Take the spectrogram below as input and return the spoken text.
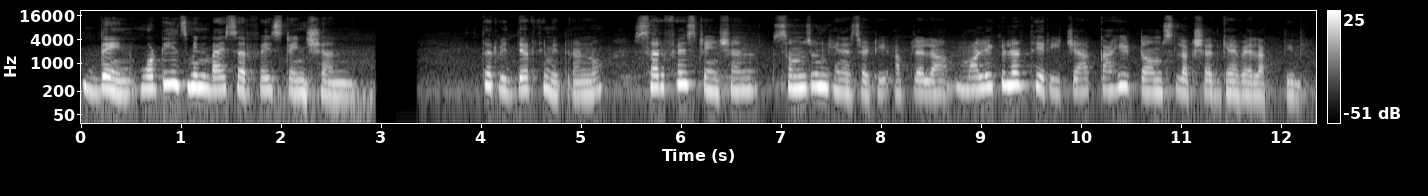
Then what is mean by surface tension? तर विद्यार्थी मित्रांनो सरफेस टेन्शन समजून घेण्यासाठी आपल्याला मॉलिक्युलर थेरीच्या काही टर्म्स लक्षात घ्याव्या लागतील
